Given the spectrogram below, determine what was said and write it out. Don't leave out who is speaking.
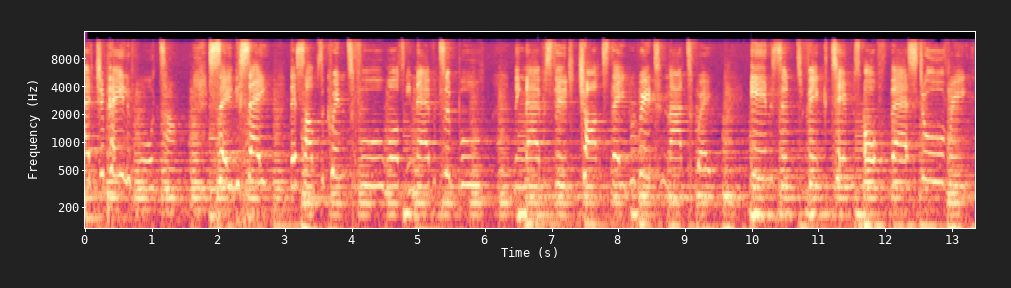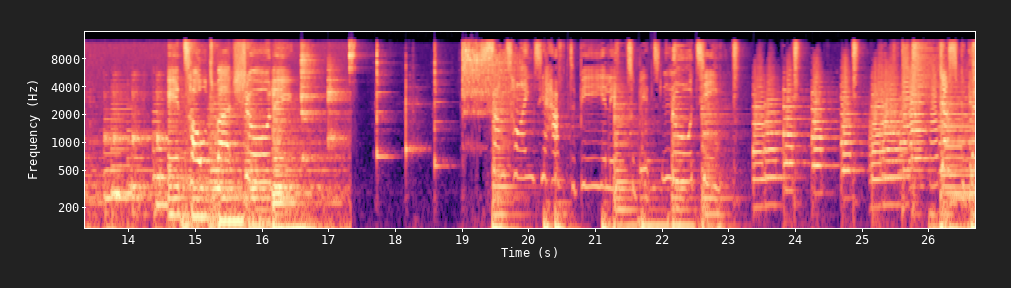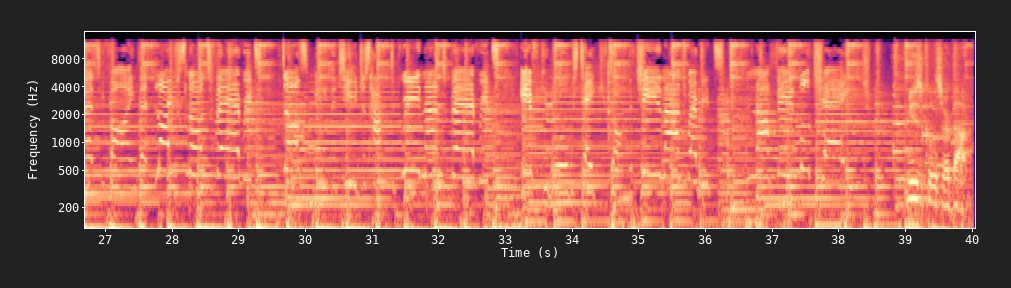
Speaker 1: fetch a pail of water. So they say their subsequent fall was inevitable. They never stood a chance, they were written that way. Innocent victims of their story. It's told but surely. Sometimes you have to be
Speaker 2: Musicals are about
